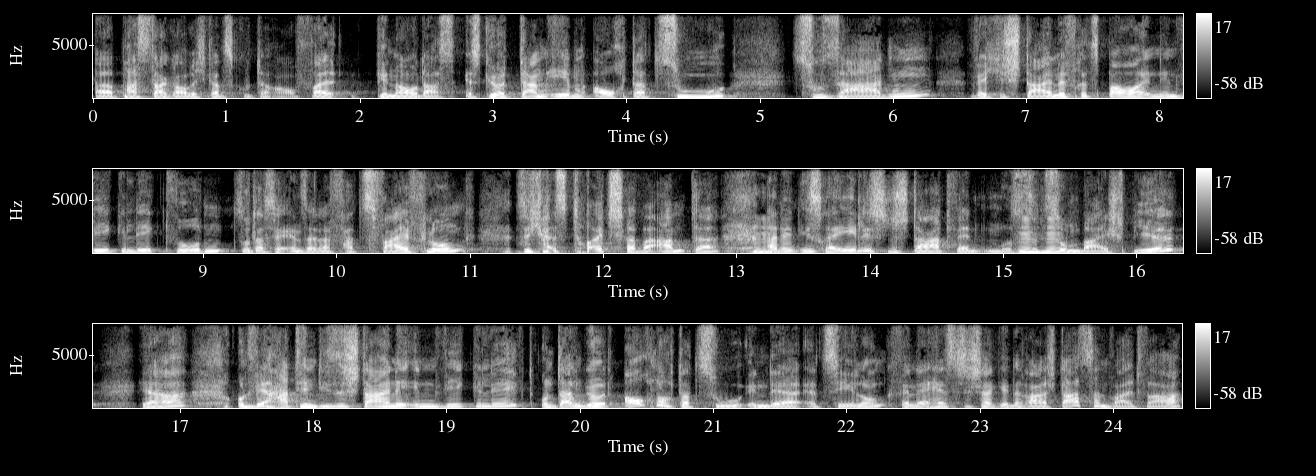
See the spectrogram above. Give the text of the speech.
äh, passt da, glaube ich, ganz gut darauf, weil genau das. Es gehört dann eben auch dazu, zu sagen, welche Steine Fritz Bauer in den Weg gelegt wurden, so dass er in seiner Verzweiflung sich als deutscher Beamter mhm. an den israelischen Staat wenden musste, mhm. zum Beispiel. Ja, und wer hat ihm diese Steine in den Weg gelegt? Und dann gehört auch noch dazu in der Erzählung, wenn er hessischer Generalstaatsanwalt war,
